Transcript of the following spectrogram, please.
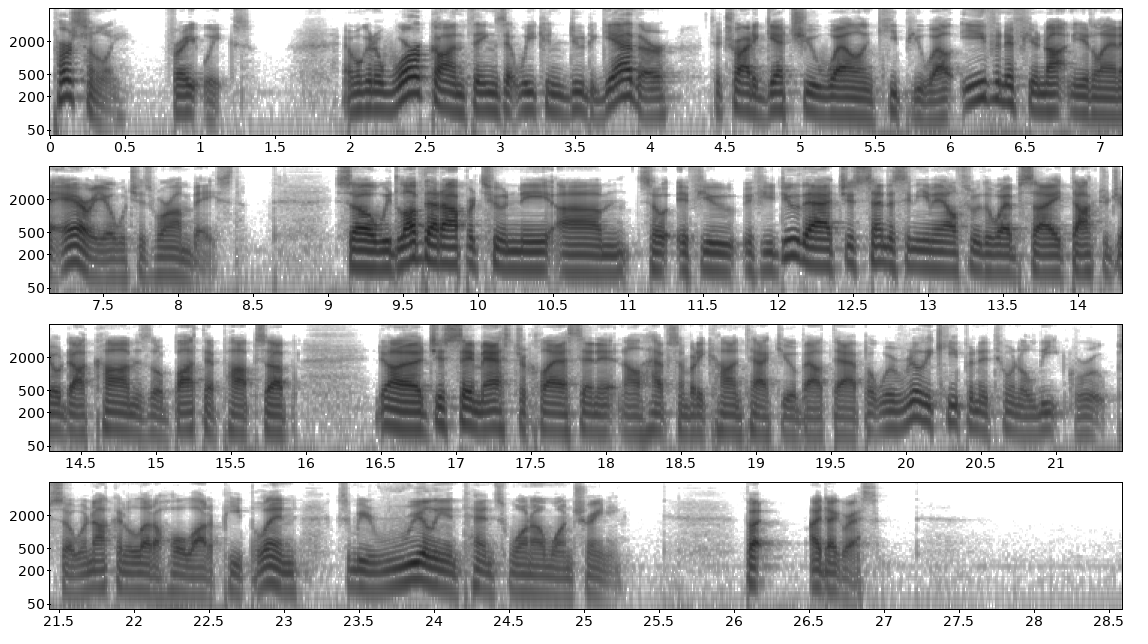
personally for eight weeks. And we're going to work on things that we can do together to try to get you well and keep you well, even if you're not in the Atlanta area, which is where I'm based. So we'd love that opportunity. Um, so if you if you do that, just send us an email through the website, drjoe.com. There's a little bot that pops up. Uh, just say masterclass in it, and I'll have somebody contact you about that. But we're really keeping it to an elite group, so we're not going to let a whole lot of people in. It's going to be really intense one-on-one training. But I digress.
